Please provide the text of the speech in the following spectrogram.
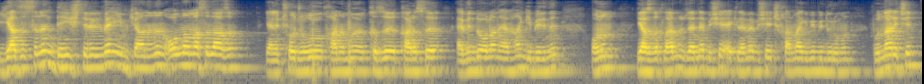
Yazısının değiştirilme imkanının olmaması lazım. Yani çocuğu, hanımı, kızı, karısı, evinde olan herhangi birinin onun yazdıklarının üzerine bir şey ekleme, bir şey çıkarma gibi bir durumun. Bunlar için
